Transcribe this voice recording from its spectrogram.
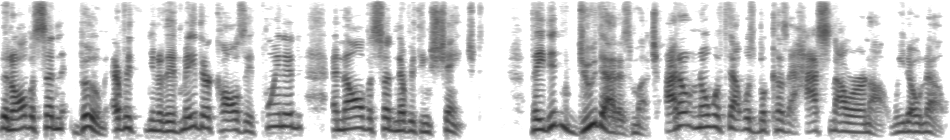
Then all of a sudden, boom, every you know, they've made their calls, they've pointed, and now all of a sudden everything's changed. They didn't do that as much. I don't know if that was because of Hassenauer or not. We don't know.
